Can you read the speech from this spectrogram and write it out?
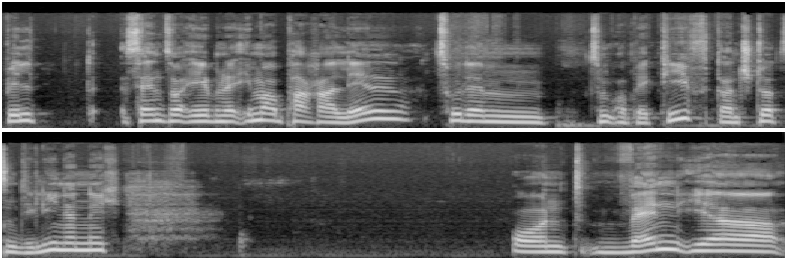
Bildsensorebene immer parallel zu dem, zum Objektiv, dann stürzen die Linien nicht. Und wenn ihr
